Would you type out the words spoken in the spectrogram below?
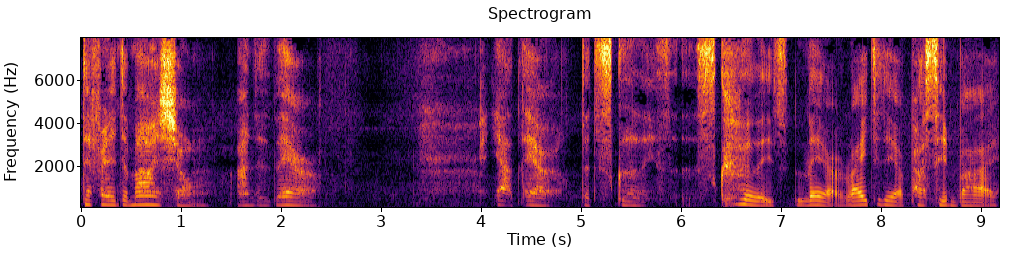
different mansion, and there, yeah, there, that school is school is there, right there, passing by.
